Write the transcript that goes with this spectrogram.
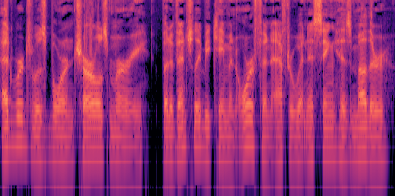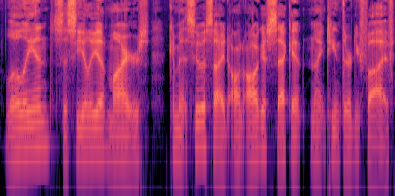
Edwards was born Charles Murray, but eventually became an orphan after witnessing his mother, Lillian Cecilia Myers, commit suicide on August 2, 1935.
